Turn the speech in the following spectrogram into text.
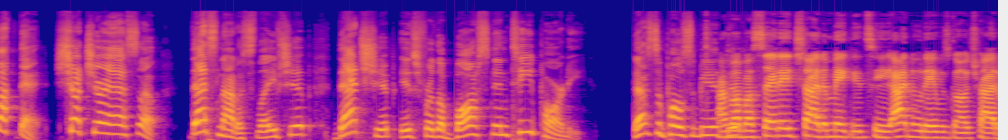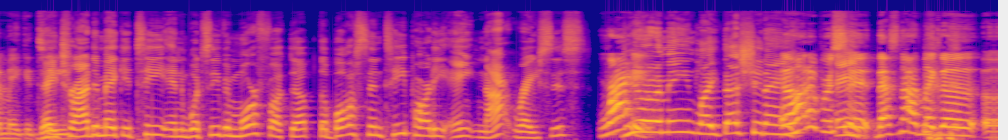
fuck that. Shut your ass up. That's not a slave ship. That ship is for the Boston Tea Party. That's supposed to be a I was about to say they tried to make it tea. I knew they was gonna try to make it tea. they tried to make it tea, and what's even more fucked up, the Boston Tea Party ain't not racist. Right. You know what I mean? Like that shit ain't. hundred percent. That's not like a, a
